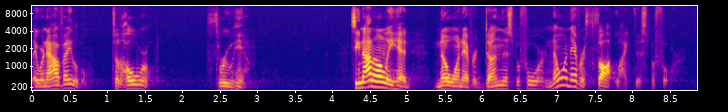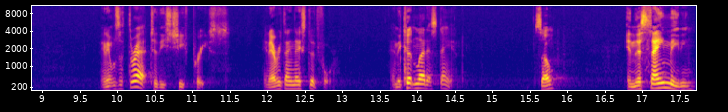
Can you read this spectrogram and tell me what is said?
they were now available to the whole world through him. See, not only had no one ever done this before, no one ever thought like this before. And it was a threat to these chief priests and everything they stood for. And they couldn't let it stand. So, in this same meeting,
